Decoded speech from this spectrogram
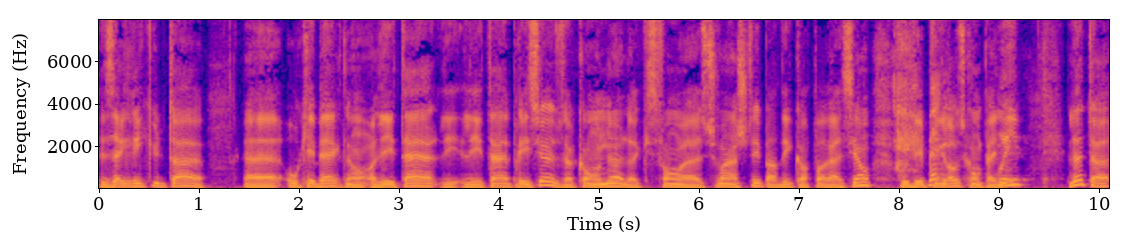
les agriculteurs euh, au Québec, là, on- les terres, les, les terres précieuses qu'on a, là, qui se font euh, souvent acheter par des corporations ou des plus Ben, grosses compagnies. oui. Là, t'as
